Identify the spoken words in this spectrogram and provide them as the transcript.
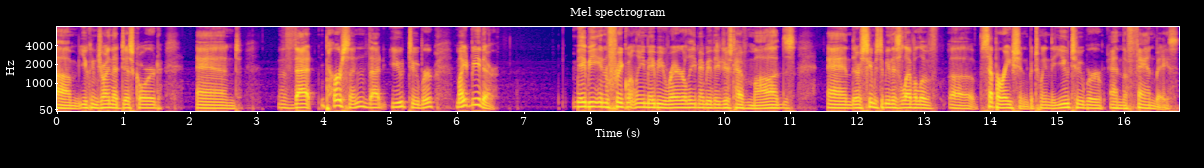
Um, you can join that Discord, and that person, that YouTuber, might be there. Maybe infrequently, maybe rarely, maybe they just have mods, and there seems to be this level of uh, separation between the YouTuber and the fan base.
